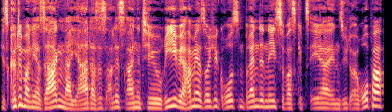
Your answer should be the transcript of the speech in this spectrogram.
Jetzt könnte man ja sagen, na ja, das ist alles reine Theorie. Wir haben ja solche großen Brände nicht. Sowas gibt's eher in Südeuropa.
